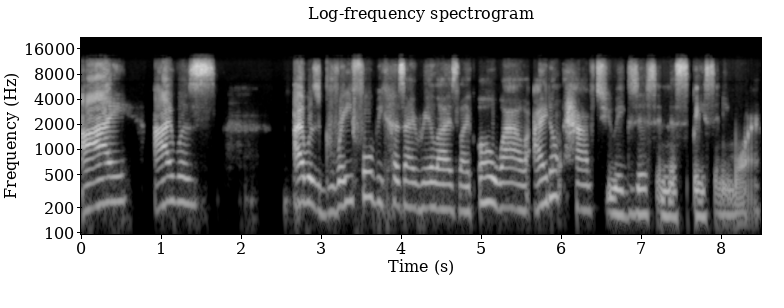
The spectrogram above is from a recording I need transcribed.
I I was I was grateful because I realized like, oh wow, I don't have to exist in this space anymore.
